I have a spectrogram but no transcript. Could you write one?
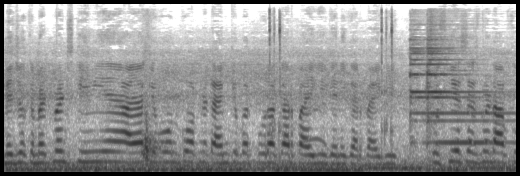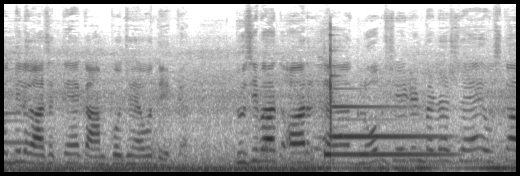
ने जो कमिटमेंट्स की हुई हैं, आया कि वो उनको अपने टाइम के ऊपर पूरा कर पाएगी कि नहीं कर पाएगी, उसकी असेसमेंट आप खुद भी लगा सकते हैं काम को जो है वो देख कर दूसरी बात, और ग्लोब स्टेट एंड बिल्डर्स जो है, उसका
